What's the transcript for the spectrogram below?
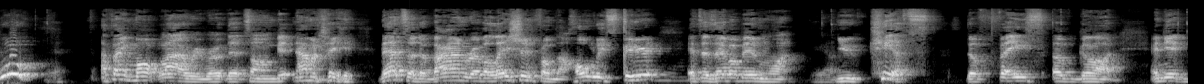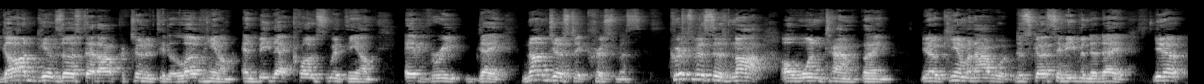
Woo! I think Mark Lowry wrote that song. Didn't I'm gonna tell you, that's a divine revelation from the Holy Spirit if there's ever been one. You kiss the face of God. And yet God gives us that opportunity to love Him and be that close with Him every day. Not just at Christmas. Christmas is not a one-time thing. You know, Kim and I were discussing even today. You know,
